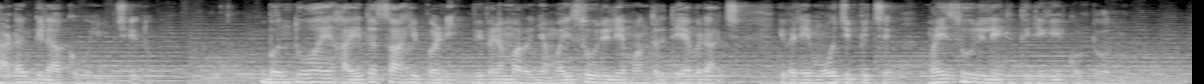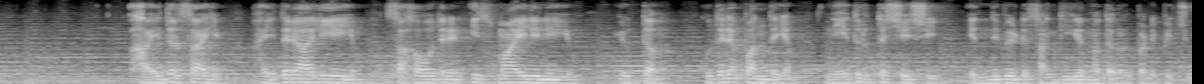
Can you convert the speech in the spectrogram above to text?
തടങ്കിലാക്കുകയും ചെയ്തു. ബന്ധുവായ ഹൈദർ സാഹിബ് വഴി വിവരമറിഞ്ഞ മൈസൂരിലെ മന്ത്രി ദേവരാജ് ഇവരെ മോചിപ്പിച്ച് മൈസൂരിലേക്ക് തിരികെ കൊണ്ടുവന്നു. ഹൈദർ സാഹിബ് ഹൈദരാലിയെയും സഹോദരൻ ഇസ്മായിലിനെയും യുദ്ധം കുതിരപ്പന്തയം നേതൃത്വശേഷി എന്നിവയുടെ സങ്കീർണതകൾ പഠിപ്പിച്ചു.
